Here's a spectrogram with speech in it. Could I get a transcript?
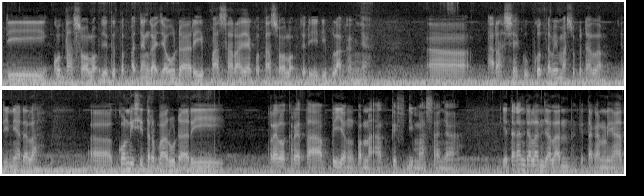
di kota Solo yaitu tepatnya nggak jauh dari Pasaraya kota Solo jadi di belakangnya uh, arah Syekh Kukut tapi masuk ke dalam. Jadi ini adalah uh, kondisi terbaru dari rel kereta api yang pernah aktif di masanya. Kita akan jalan-jalan, kita akan lihat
